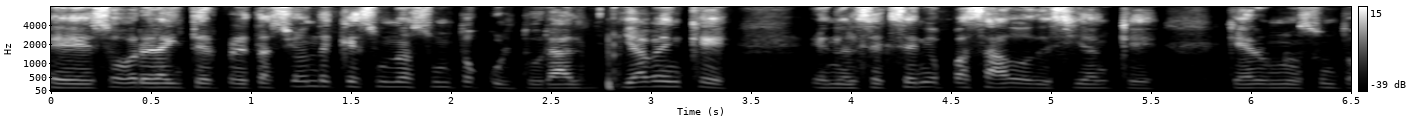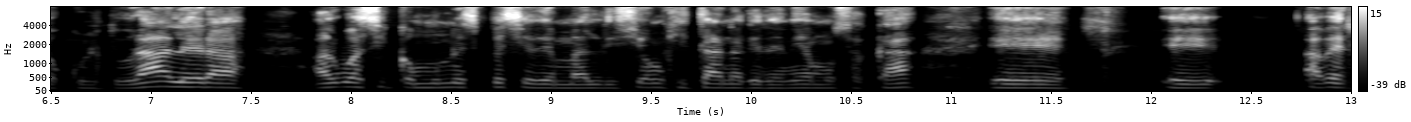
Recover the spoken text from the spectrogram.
Eh, sobre la interpretación de que es un asunto cultural. Ya ven que en el sexenio pasado decían que, era un asunto cultural, era algo así como una especie de maldición gitana que teníamos acá. Eh, eh, a ver,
